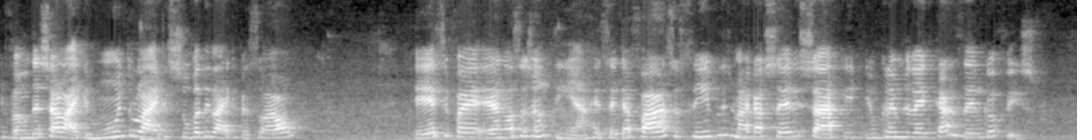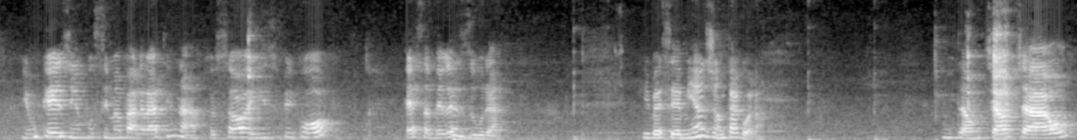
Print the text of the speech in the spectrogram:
E vamos deixar like, muito like, chuva de like, pessoal. Esse foi é a nossa jantinha. Receita fácil, simples, macaxeira e charque e um creme de leite caseiro que eu fiz. E um queijinho por cima para gratinar. Foi só isso, ficou essa belezura. E vai ser a minha janta agora. Então, tchau, tchau.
